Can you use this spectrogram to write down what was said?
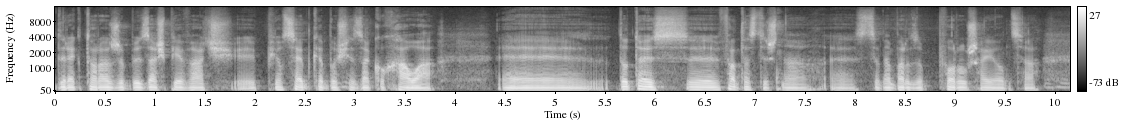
dyrektora, żeby zaśpiewać e, piosenkę, bo się zakochała. E, To, to jest e, fantastyczna e, scena, bardzo poruszająca e,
